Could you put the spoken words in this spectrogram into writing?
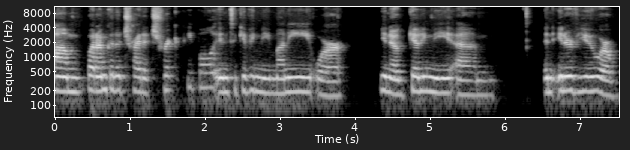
Um, but I'm going to try to trick people into giving me money or, you know, getting me um, an interview or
